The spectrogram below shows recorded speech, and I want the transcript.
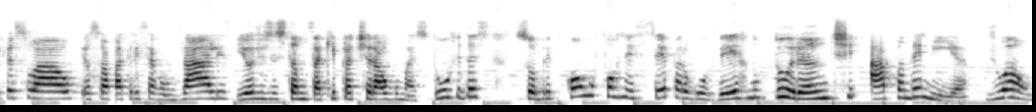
pessoal. Eu sou a Patrícia Gonzalez e hoje estamos aqui para tirar algumas dúvidas sobre como fornecer para o governo durante a pandemia. João,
